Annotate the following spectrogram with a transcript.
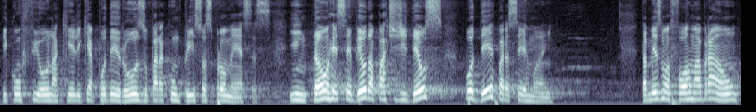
e confiou naquele que é poderoso para cumprir suas promessas, e então recebeu da parte de Deus poder para ser mãe. Da mesma forma, Abraão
